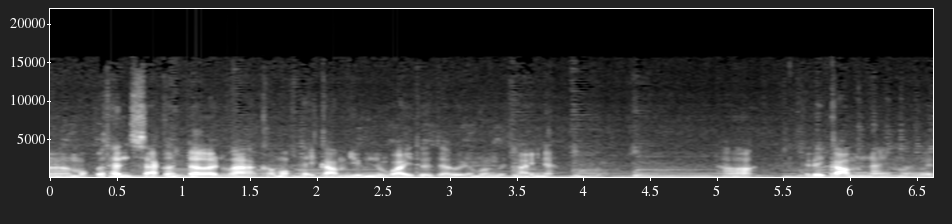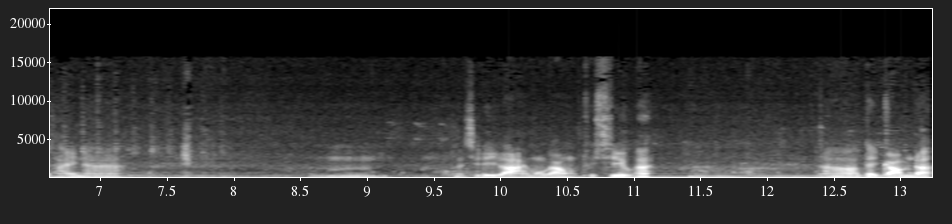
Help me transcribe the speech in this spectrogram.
à, một cái thanh sắt ở trên và có một tay cầm dưới mình quay từ từ để mọi người thấy nè. Đó, cái tay cầm này mọi người thấy nè. Mình sẽ đi lại một vòng chút xíu ha à, tay cầm đó.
